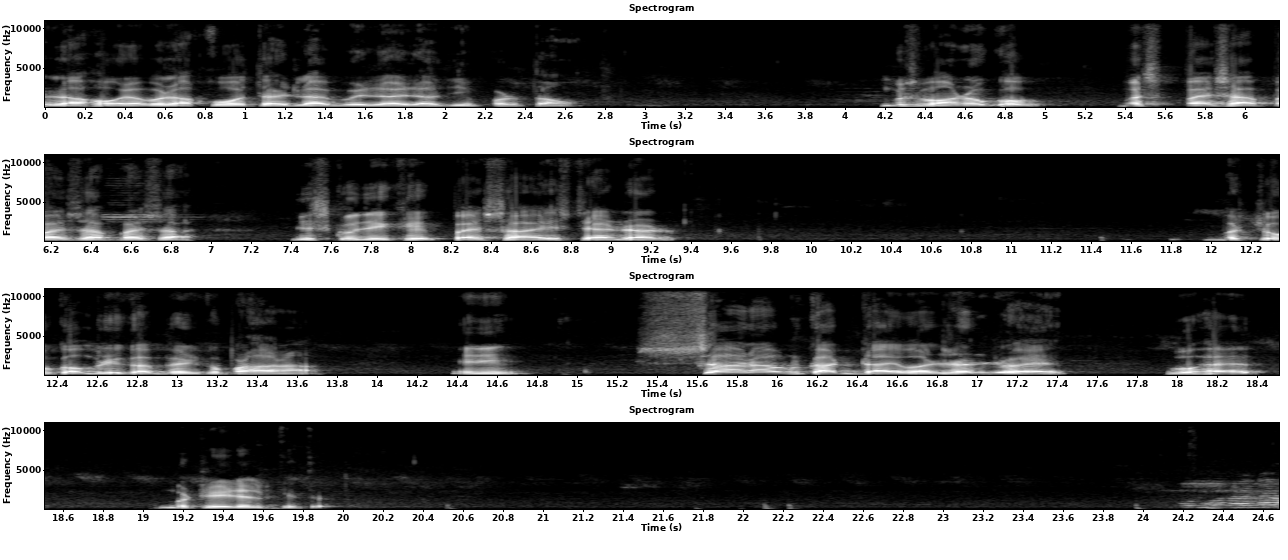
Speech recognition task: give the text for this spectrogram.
لاہور ولا قوت اللہ، عظیم پڑھتا ہوں۔ مسلمانوں کو بس پیسہ پیسہ پیسہ، جس کو دیکھے پیسہ اسٹینڈرڈ بچوں کو امریکہ بھیج کو پڑھانا یعنی سارا ان کا ڈائیورژن جو ہے، وہ ہے مٹیریل کی طرف۔ مولانا،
